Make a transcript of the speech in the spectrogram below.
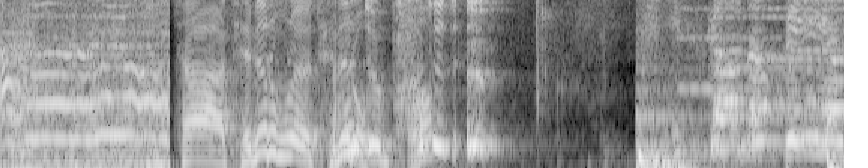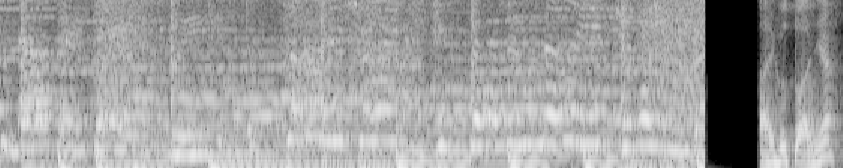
알아요. 자 제대로 불어요 제대로. 좀 파주지 아 이것도 아니야?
